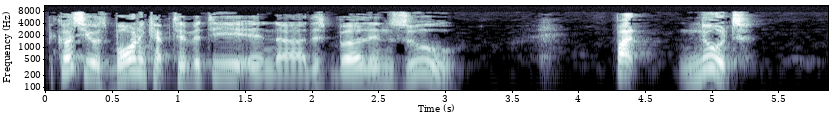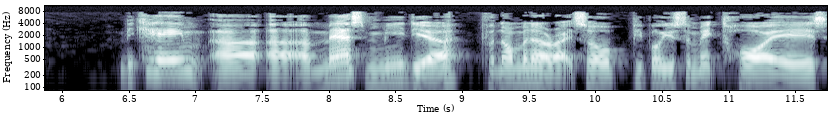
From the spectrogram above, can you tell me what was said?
because he was born in captivity in uh, this Berlin zoo. But Knut became uh, a mass media phenomenon, right? So people used to make toys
